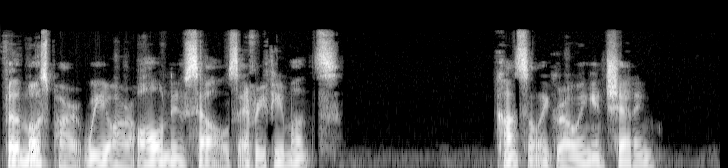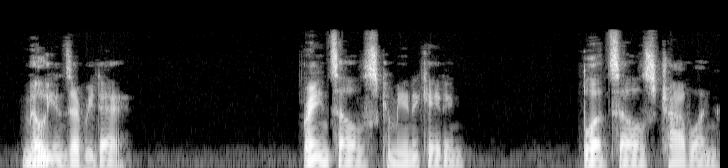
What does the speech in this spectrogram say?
For the most part, we are all new cells every few months, constantly growing and shedding, millions every day. Brain cells communicating, blood cells traveling,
